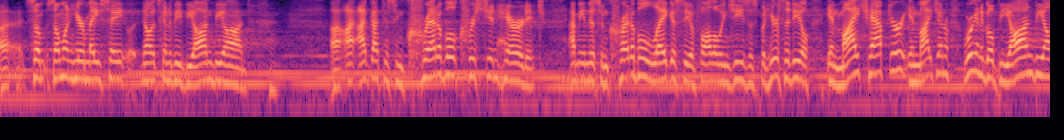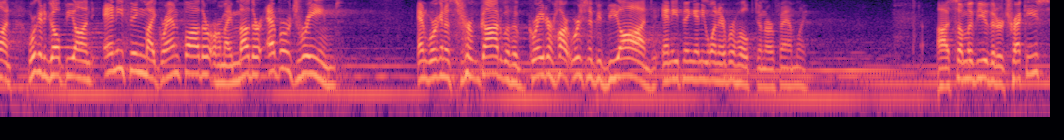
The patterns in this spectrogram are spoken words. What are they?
Uh, some, someone here may say, no, it's going to be beyond, beyond. Uh, I, I've got this incredible Christian heritage. I mean, this incredible legacy of following Jesus. But here's the deal in my chapter, in my general, we're going to go beyond, beyond. We're going to go beyond anything my grandfather or my mother ever dreamed. And we're going to serve God with a greater heart. We're just going to be beyond anything anyone ever hoped in our family. Uh, some of you that are Trekkies,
